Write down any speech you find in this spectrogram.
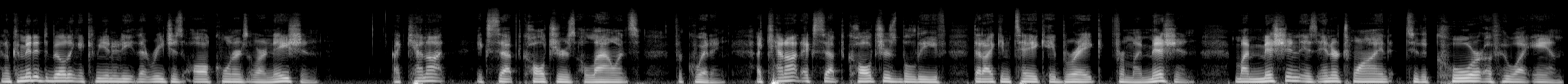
And I'm committed to building a community that reaches all corners of our nation. I cannot accept culture's allowance for quitting. I cannot accept culture's belief that I can take a break from my mission. My mission is intertwined to the core of who I am.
